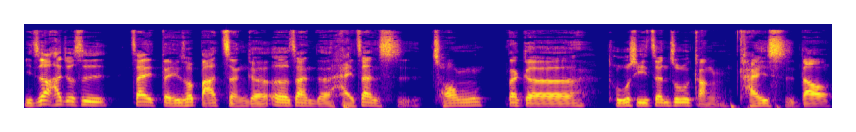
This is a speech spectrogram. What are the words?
你知道，他就是在等于说把整个二战的海战史，从那个突袭珍珠港开始到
